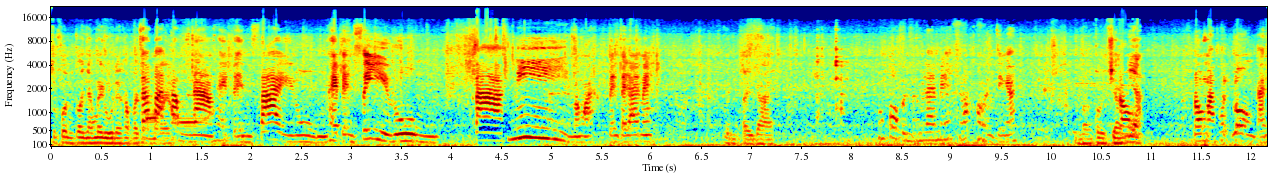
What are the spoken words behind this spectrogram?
ทุกคนก็ยังไม่รู้เลยครับว่าจะจะมาเอาอะไรทำน้ำให้เป็นไส้รุ้งให้เป็นซี่รุ้งจากนี่มางวะเป็นไปได้ไหมเป็นไปได้ต้องบอกเป็นไปได้ไหมรักความจริงอะบางคนเชื่อเราเนี่ยเรามาทดลองกัน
